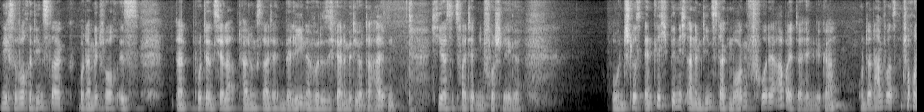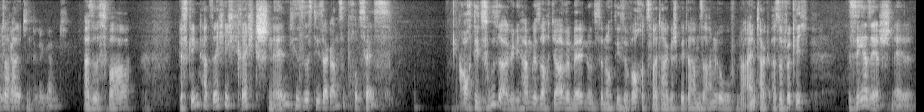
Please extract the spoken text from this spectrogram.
nächste Woche Dienstag oder Mittwoch ist dein potenzieller Abteilungsleiter in Berlin, er würde sich gerne mit dir unterhalten. Hier hast du zwei Terminvorschläge. Und schlussendlich bin ich an einem Dienstagmorgen vor der Arbeit dahin gegangen und dann haben wir uns einfach elegant, unterhalten. Elegant. Also es war, es ging tatsächlich recht schnell, dieses, dieser ganze Prozess. Auch die Zusage, die haben gesagt, ja, wir melden uns dann noch diese Woche. Zwei Tage später haben sie angerufen oder einen Tag. Also wirklich sehr, sehr schnell.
